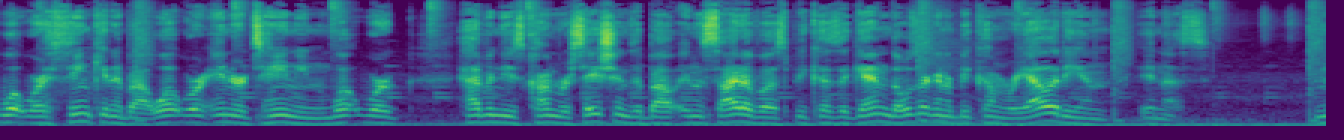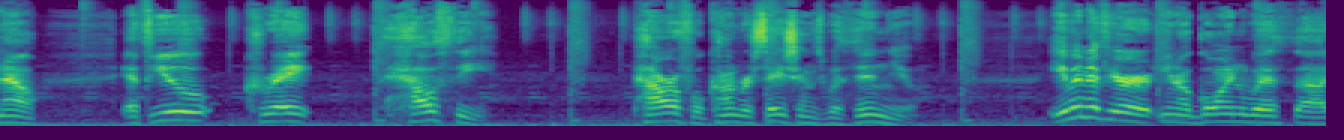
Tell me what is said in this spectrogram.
what we're thinking about, what we're entertaining, what we're having these conversations about inside of us because again, those are going to become reality in in us. Now, if you create healthy, powerful conversations within you, even if you're, you know, going with uh,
